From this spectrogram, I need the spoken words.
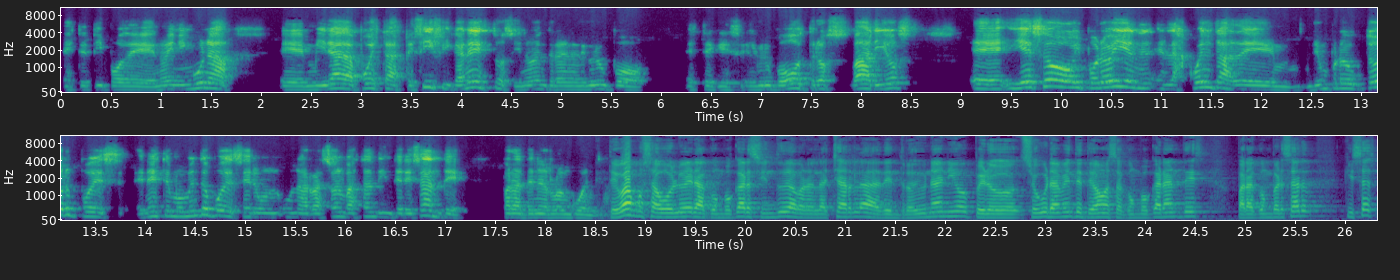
este tipo de, no hay ninguna eh, mirada puesta específica en esto, sino entra en el grupo, este que es el grupo otros, varios, eh, y eso hoy por hoy en, las cuentas de, un productor, pues en este momento puede ser una razón bastante interesante para tenerlo en cuenta. Te vamos a volver a convocar sin duda para la charla dentro de un año, pero seguramente te vamos a convocar antes para conversar quizás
